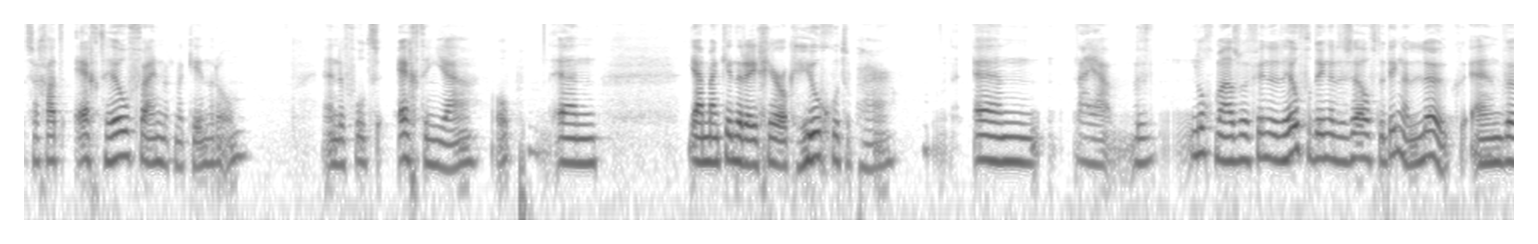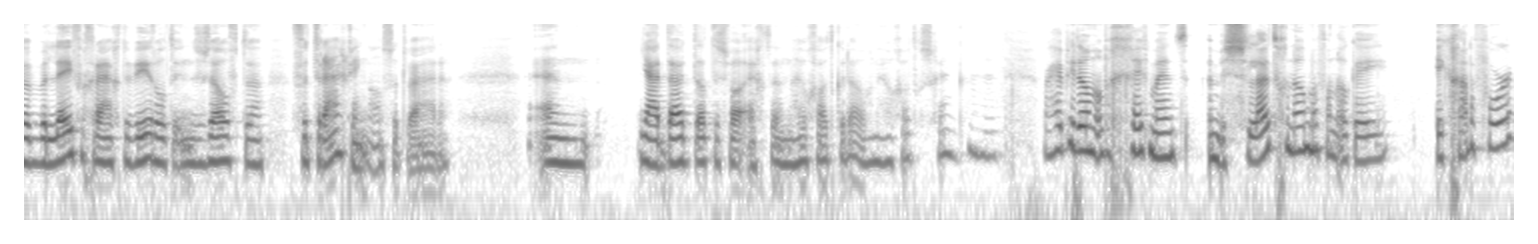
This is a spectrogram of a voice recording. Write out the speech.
ze gaat echt heel fijn met mijn kinderen om. En daar voelt ze echt een ja op. En ja, mijn kinderen reageren ook heel goed op haar. En nou ja, nogmaals, we vinden heel veel dingen dezelfde dingen leuk. En we beleven graag de wereld in dezelfde vertraging, als het ware. En ja, dat, dat is wel echt een heel groot cadeau, een heel groot geschenk. Mhm. Maar heb je dan op een gegeven moment een besluit genomen van oké, ik ga ervoor?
